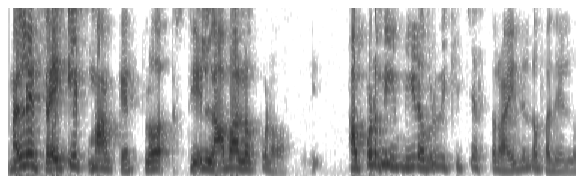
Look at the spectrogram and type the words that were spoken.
మళ్ళీ సైక్లిక్ మార్కెట్లో స్టీల్ లాభాలకు అప్పుడు మీ మీ డబ్బులు మీకు ఇచ్చేస్తారు ఐదేళ్ళు పదేళ్ళు.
